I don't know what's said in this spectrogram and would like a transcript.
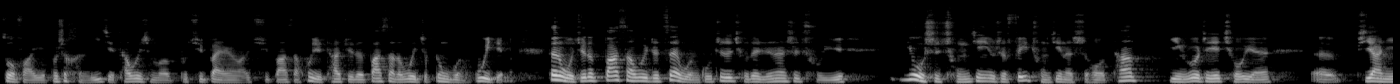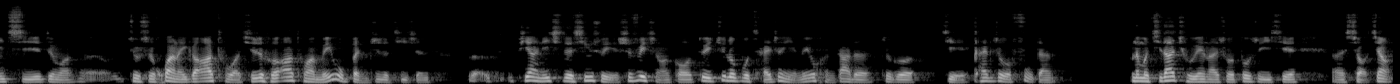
做法也不是很理解，他为什么不去拜仁而去巴萨？或许他觉得巴萨的位置更稳固一点嘛。但是我觉得巴萨位置再稳固，这支球队仍然是处于又是重建又是非重建的时候。他引入这些球员。呃，皮亚尼奇对吗？呃，就是换了一个阿图啊，其实和阿图啊没有本质的提升。呃，皮亚尼奇的薪水也是非常的高，对俱乐部财政也没有很大的这个解开的这个负担。那么其他球员来说，都是一些呃小将。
